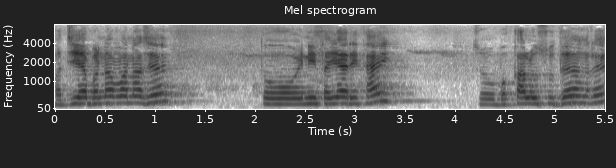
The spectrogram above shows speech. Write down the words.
ભજીયા બનાવવાના છે, તો એની તૈયારી થાય. જો બકાલું સુધરે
